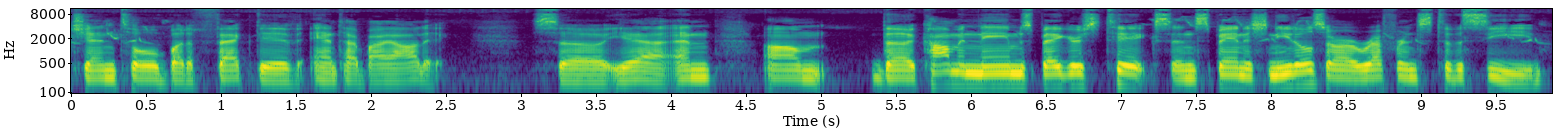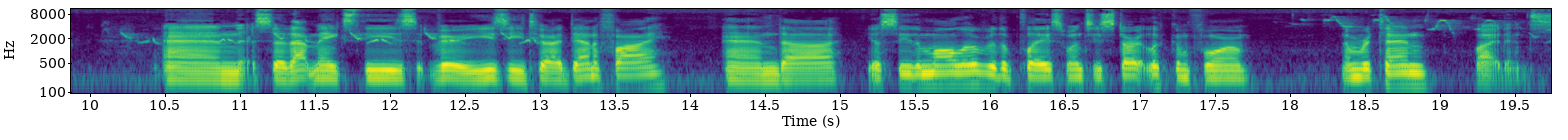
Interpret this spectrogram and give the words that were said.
gentle but effective antibiotic. So, yeah, and um, the common names beggar's ticks and Spanish needles are a reference to the seed. And so that makes these very easy to identify. And uh, you'll see them all over the place once you start looking for them. Number 10, Bidens.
